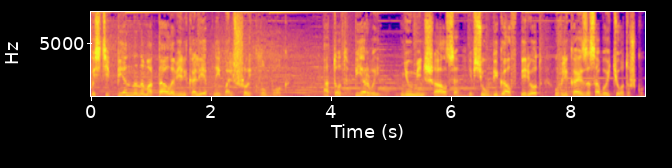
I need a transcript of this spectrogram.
постепенно намотала великолепный большой клубок. А тот первый не уменьшался и все убегал вперед, увлекая за собой тетушку.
